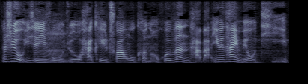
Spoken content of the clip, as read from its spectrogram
但是有一些衣服，我觉得我还可以穿，我可能会问他吧，因为他也没有提，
